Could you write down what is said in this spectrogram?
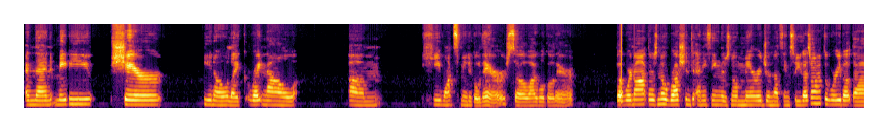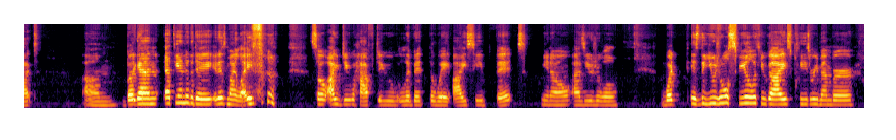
and then maybe share, you know, like right now, um, he wants me to go there, so I will go there but we're not there's no rush into anything there's no marriage or nothing so you guys don't have to worry about that um, but again at the end of the day it is my life. So i do have to live it the way i see fit you know as usual. What is the usual spiel with you guys? Please remember.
